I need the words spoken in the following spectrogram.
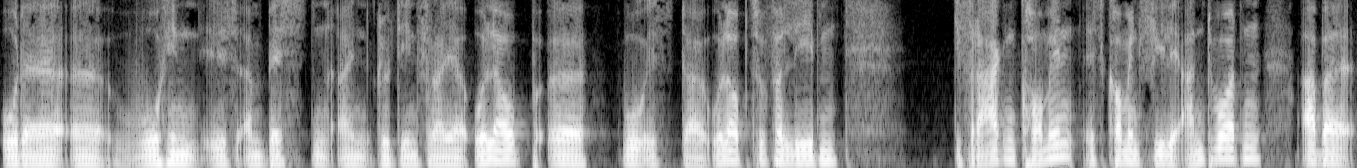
Oder äh, wohin ist am besten ein glutenfreier Urlaub? Äh, wo ist da Urlaub zu verleben? Die Fragen kommen, es kommen viele Antworten, aber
